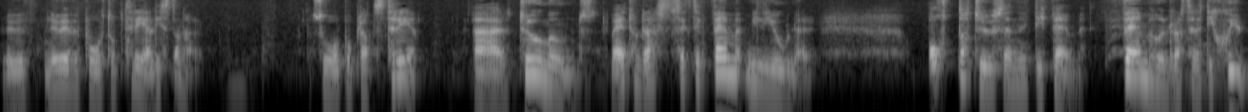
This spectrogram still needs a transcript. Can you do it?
Nu, nu är vi på topp 3-listan här. Så på plats 3 är Two Moons med 165 miljoner 8095 537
